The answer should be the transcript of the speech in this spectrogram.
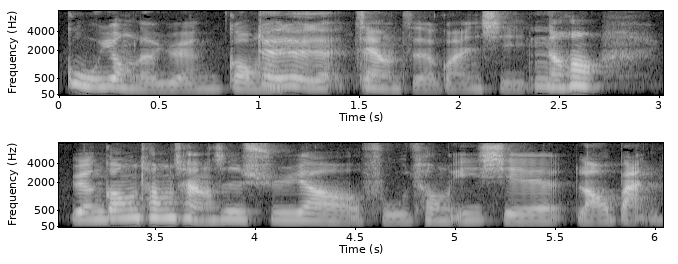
雇佣了员工，对对对，这样子的关系，然后员工通常是需要服从一些老板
